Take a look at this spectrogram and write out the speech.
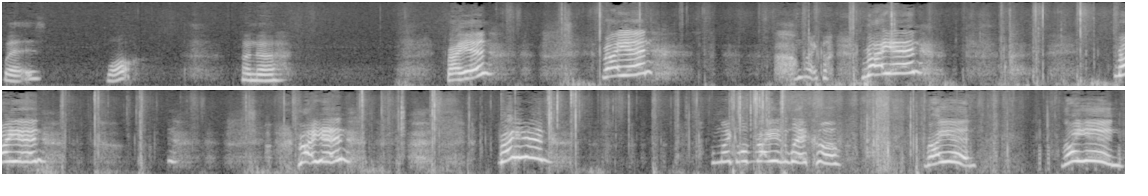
Where is... what? Oh no. Ryan? Ryan? Oh my god. Ryan! Ryan! Ryan! Ryan! Oh my god, Ryan, wake up! Ryan! Ryan!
